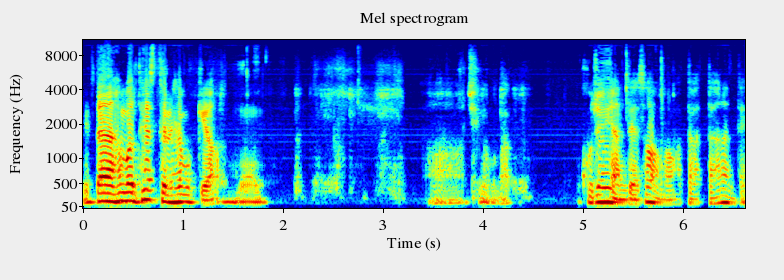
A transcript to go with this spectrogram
일단 한번 테스트를 해볼게요. 뭐 어, 지금 막 고정이 안 돼서 왔다 갔다 하는데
